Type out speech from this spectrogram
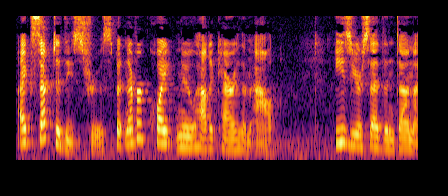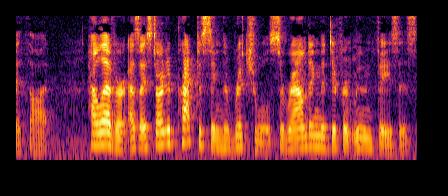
I accepted these truths, but never quite knew how to carry them out. Easier said than done, I thought. However, as I started practicing the rituals surrounding the different moon phases,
